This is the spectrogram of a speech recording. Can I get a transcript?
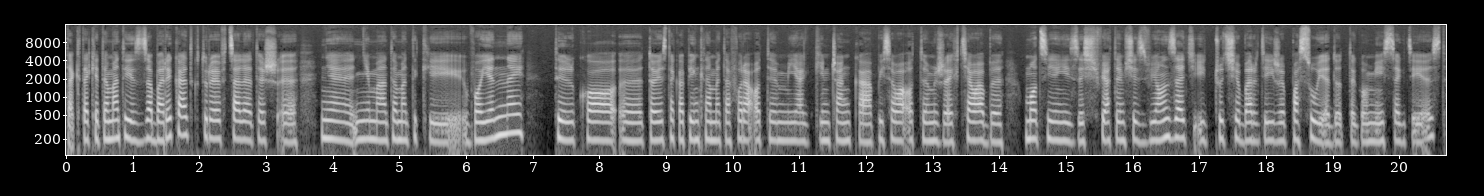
tak, takie tematy jest za barykad, które wcale też e, nie, nie ma tematyki wojennej, tylko y, to jest taka piękna metafora o tym, jak Ginczanka pisała o tym, że chciałaby mocniej ze światem się związać i czuć się bardziej, że pasuje do tego miejsca, gdzie jest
